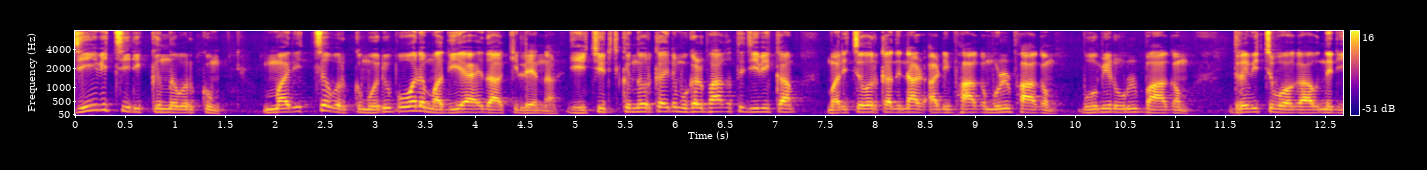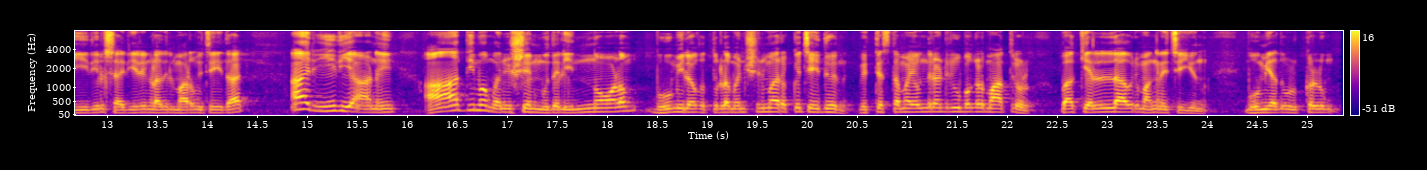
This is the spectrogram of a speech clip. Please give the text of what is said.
ജീവിച്ചിരിക്കുന്നവർക്കും മരിച്ചവർക്കും ഒരുപോലെ മതിയായതാക്കില്ല എന്നാണ്. ജീവിച്ചിരിക്കുന്നവർക്ക് അതിന്റെ മുകൾ ഭാഗത്ത് ജീവിക്കാം. മരിച്ചവർക്ക് അതിന്റെ അടിഭാഗം ഉൾഭാഗം ഭൂമിയുടെ ഉൾഭാഗം ദ്രവിച്ചു പോകാവുന്ന രീതിയിൽ ശരീരങ്ങൾ അതിൽ മറവ് ചെയ്താൽ ആ രീതിയാണ് ആദിമ മനുഷ്യൻ മുതൽ ഇന്നോളം ഭൂമി ലോകത്തുള്ള മനുഷ്യന്മാരൊക്കെ ചെയ്തു വരുന്നത് വ്യത്യസ്തമായ ഒന്ന് രണ്ട് രൂപങ്ങൾ മാത്രമേ ഉള്ളൂ. ബാക്കി എല്ലാവരും അങ്ങനെ ചെയ്യുന്നു. ഭൂമി അത് ഉൾക്കൊള്ളും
